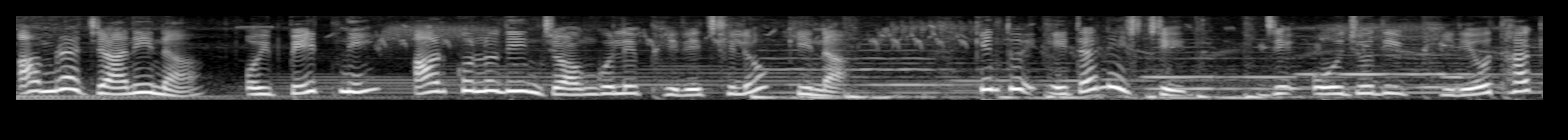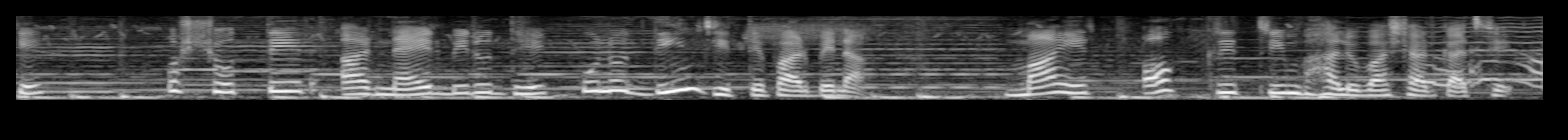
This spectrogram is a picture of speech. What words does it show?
আমরা জানি না ওই পেতনি আর কোনোদিন জঙ্গলে ফিরেছিল কিনা। কিন্তু এটা নিশ্চিত যে ও যদি ফিরেও থাকে, ও সত্যের আর ন্যায়ের বিরুদ্ধে কোনো দিন জিততে পারবে না। মায়ের অকৃত্রিম ভালোবাসার কাছে।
